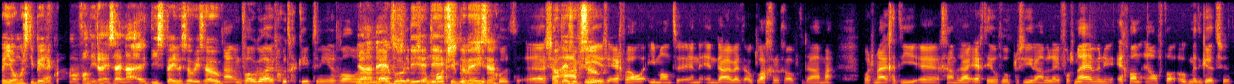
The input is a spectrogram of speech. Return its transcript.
de jongens die binnenkwamen waarvan iedereen zei, nou, die spelen sowieso. Nou, Vogel heeft goed gekiept in ieder geval. Ja, Eh, nee, en Vogel, die- die heeft zich bewezen. supergoed. Eh ook Sahavi zo. is echt wel iemand, en, en daar werd ook lacherig over gedaan. Maar volgens mij gaat die, eh, gaan we daar echt heel veel plezier aan beleven. Volgens mij hebben we nu echt wel een elftal, ook met Gutsen.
